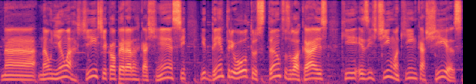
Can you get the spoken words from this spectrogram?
na, na União Artística Operária Caxiense e dentre outros tantos locais que existiam aqui em Caxias.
